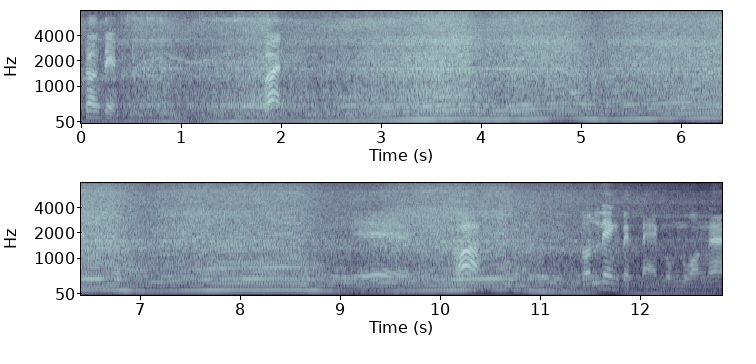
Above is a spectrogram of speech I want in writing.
เครื่องติดเบิ้ลเย้ก็รถเร่งแปลกๆหน่งๆ นะ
